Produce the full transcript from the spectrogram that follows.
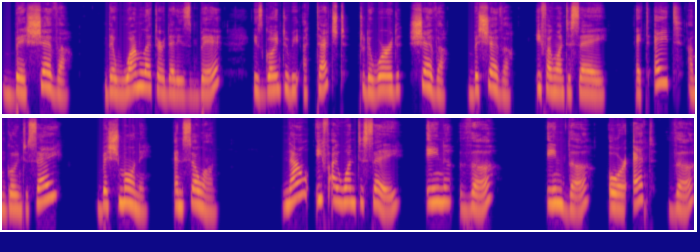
besheva. The one letter that is be is going to be attached to the word sheva, besheva. If I want to say at eight, I'm going to say beshmone, and so on. Now, if I want to say in the, in the, or at the,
